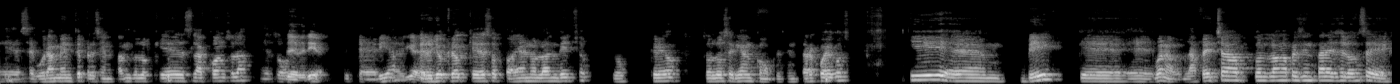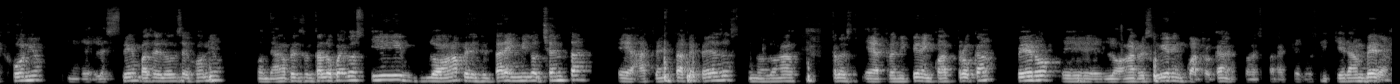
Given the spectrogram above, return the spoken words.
eh, seguramente presentando lo que es la consola. Eso debería. Debería, pero yo creo que eso todavía no lo han dicho. Yo creo, solo serían como presentar juegos. Y em, vi que, eh, bueno, la fecha donde lo van a presentar es el 11 de junio, el stream va a ser el 11 de junio, donde van a presentar los juegos y lo van a presentar en 1080 eh, a 30 FPS, no lo van a, eh, transmitir en 4K, pero lo van a resubir en 4K, entonces para que los que quieran ver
